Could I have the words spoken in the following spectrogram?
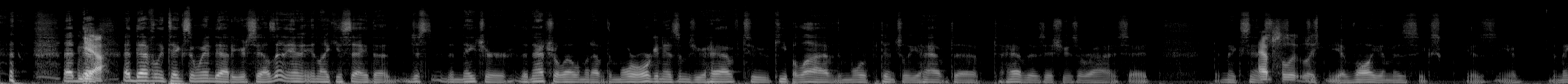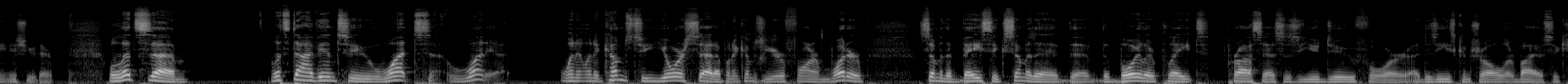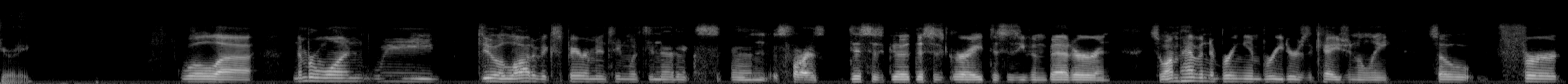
That de- yeah. that definitely takes the wind out of your sails. And, and, and, like you say the just the nature the natural element of the more organisms you have to keep alive the more potential you have to to have those issues arise. So it, it makes sense. Absolutely. Just, yeah, volume is is you know, the main issue there. Well, let's um, let's dive into what what when it when it comes to your setup, when it comes to your farm, what are some of the basics, some of the the, the boilerplate processes you do for disease control or biosecurity? Well, uh, number one, we do a lot of experimenting with genetics, and as far as this is good, this is great, this is even better, and so I'm having to bring in breeders occasionally. So for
